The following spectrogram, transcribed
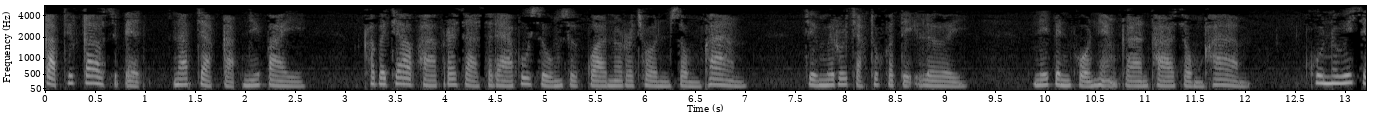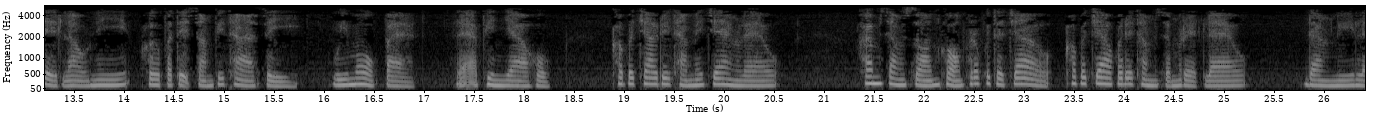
กลับที่เก้าสิบเอ็ดนับจากกลับนี้ไปข้าพเจ้าพาพระศาสดาผู้สูงสุดกว่านรชนส่งข้าม จึงไม่รู้จักทุกติเลย นี้เป็นผลแห่งการพาส่งข้าม คุณวิเศษเหล่านี้คือปฏิสัมพิทาสี่วิโมกแปดและอภิญญาหกข้าพเจ้าได้ทำให้แจ้งแล้ว คำสั่งสอนของพระพุทธเจ้าข้าพเจ้าก็ได้ทำสำเร็จแล้ว ดังนี้แล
